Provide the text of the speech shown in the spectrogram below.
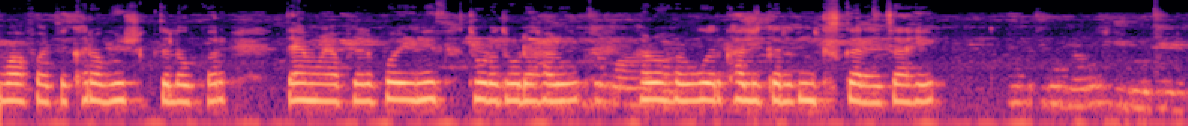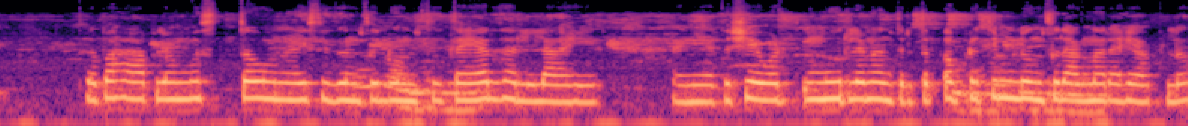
वाफायचं खराब होऊ शकतं लवकर. त्यामुळे आपल्याला पळीनेच थोडं थोडं हळू हळूहळू वर खाली करत मिक्स करायचं आहे. तर पहा आपलं मस्त उन्हाळी सीझनचं लोणचं तयार झालेलं आहे. आणि आता शेवट मुरल्यानंतर तर अप्रतिम लोणचं लागणार आहे आपलं.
